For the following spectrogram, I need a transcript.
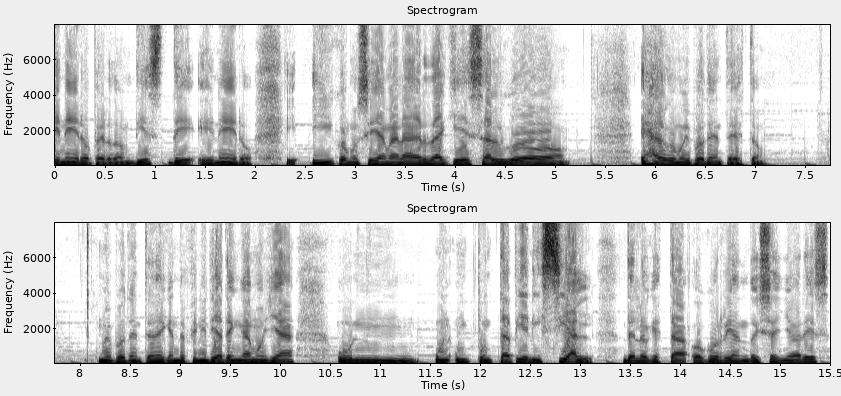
enero, perdón, 10 de enero. Y, y cómo se llama, la verdad que es algo, es algo muy potente esto muy potente, de que en definitiva tengamos ya un, un, puntapié inicial de lo que está ocurriendo. Y señores,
